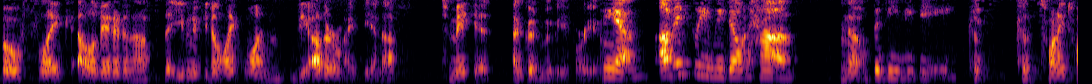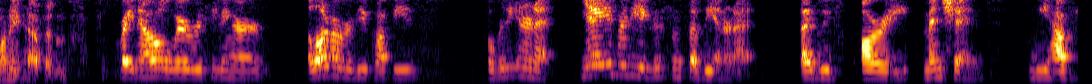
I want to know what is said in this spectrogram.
both like elevated enough that even if you don't like one, the other might be enough to make it a good movie for you. yeah. Obviously, we don't have No, the DVD because 2020 It's- happened. right now. We're receiving our a lot of our review copies over the internet. Yay for the existence of the internet! As we've already mentioned, we have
